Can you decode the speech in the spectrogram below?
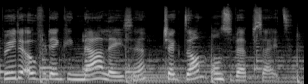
Wil je de overdenking nalezen? Check dan onze website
